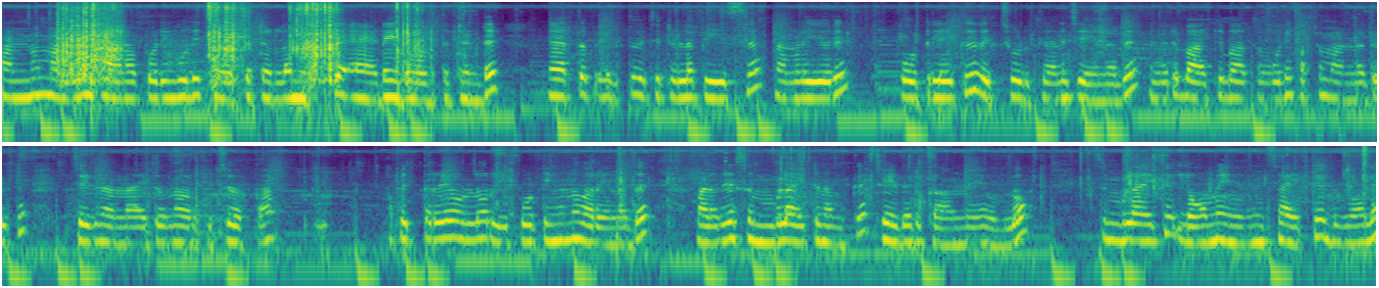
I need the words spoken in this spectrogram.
മണ്ണും മണ്ണും ചാണകപ്പൊടിയും കൂടി ചേർത്തിട്ടുള്ള മിക്സ് ആഡ് ചെയ്ത് കൊടുത്തിട്ടുണ്ട്. നേരത്തെ എടുത്ത് വെച്ചിട്ടുള്ള പീസ് നമ്മൾ ഈ ഒരു പോട്ടിലേക്ക് വെച്ച് കൊടുക്കുകയാണ് ചെയ്യുന്നത്. എന്നിട്ട് ബാക്കി ഭാഗത്തും കൂടി കുറച്ച് മണ്ണിട്ടിട്ട് ചെടി നന്നായിട്ടൊന്ന് ഉറപ്പിച്ച് വെക്കാം. അപ്പോൾ ഇത്രയേ ഉള്ളൂ റീപോട്ടിംഗ് എന്ന് പറയുന്നത്. വളരെ സിമ്പിളായിട്ട് നമുക്ക് ചെയ്തെടുക്കാവുന്നേ ഉള്ളൂ. സിമ്പിളായിട്ട് ലോ മെയിന്റനൻസ് ആയിട്ട് ഇതുപോലെ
